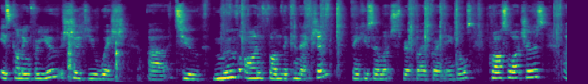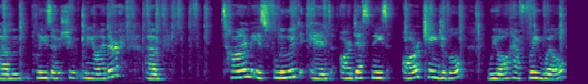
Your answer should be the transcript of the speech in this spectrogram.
is coming for you, should you wish uh, to move on from the connection. Thank you so much, Spirit Guides, Great Angels. Cross Watchers, um, please don't shoot me either. Um, time is fluid and our destinies are changeable. We all have free will.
